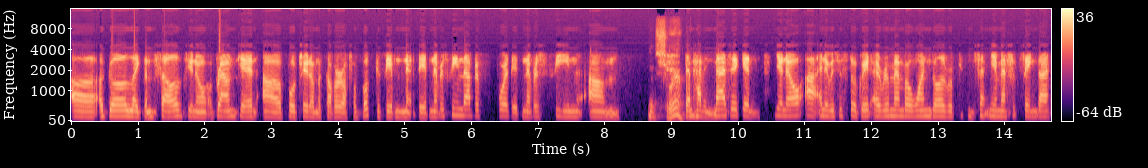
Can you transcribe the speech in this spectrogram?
uh, a girl like themselves, you know, a brown kid, uh, portrayed on the cover of a book because they've ne- they had never seen that before. They'd never seen um, Sure. Them having magic and, you know, uh, and it was just so great. I remember one girl sent me a message saying that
